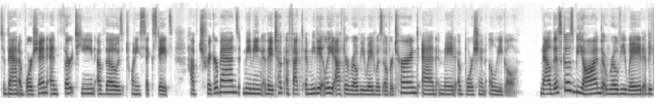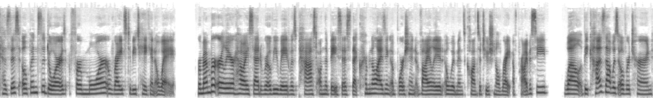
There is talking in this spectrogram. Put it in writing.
to ban abortion, and 13 of those 26 states have trigger bans, meaning they took effect immediately after Roe v. Wade was overturned and made abortion illegal. Now, this goes beyond Roe v. Wade because this opens the doors for more rights to be taken away. Remember earlier how I said Roe v. Wade was passed on the basis that criminalizing abortion violated a woman's constitutional right of privacy? Well, because that was overturned,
